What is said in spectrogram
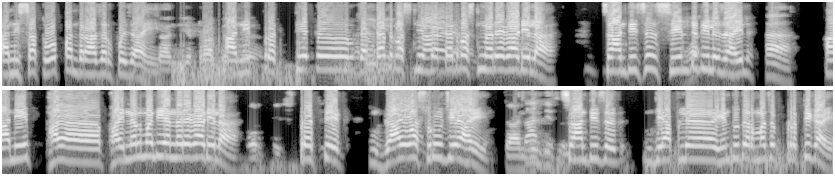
आणि सातवं पंधरा हजार रुपयाचं आहे. आणि प्रत्येक गटात बसण्या गटात बसणाऱ्या गाडीला चांदीचं शिल्ड दिलं जाईल. हा. आणि फायनलमध्ये येणाऱ्या गाडीला प्रत्येक गाय वासरू जे आहे चांदीचं. जे आपल्या हिंदू धर्माचं प्रतीक आहे.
